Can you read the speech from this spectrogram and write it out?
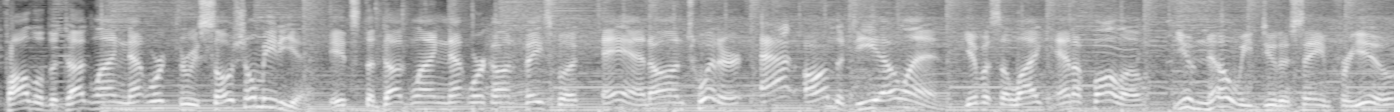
Follow the Doug Lang Network through social media. It's the Doug Lang Network on Facebook and on Twitter at On the DLN. Give us a like and a follow. You know we'd do the same for you.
